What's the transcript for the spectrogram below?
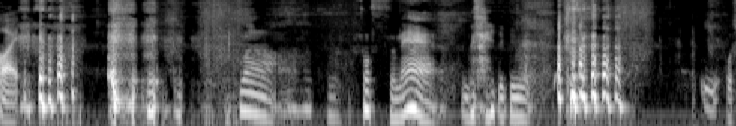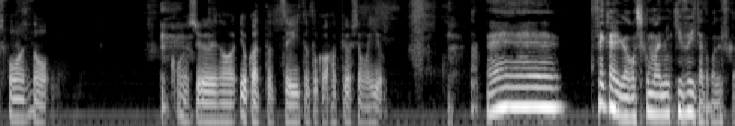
はい。まあ、そうっすね。具体的に。いい、押し込まんの、今週の良かったツイートとかを発表してもいいよ。えー、世界が押し込まんに気づいたとかですか？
